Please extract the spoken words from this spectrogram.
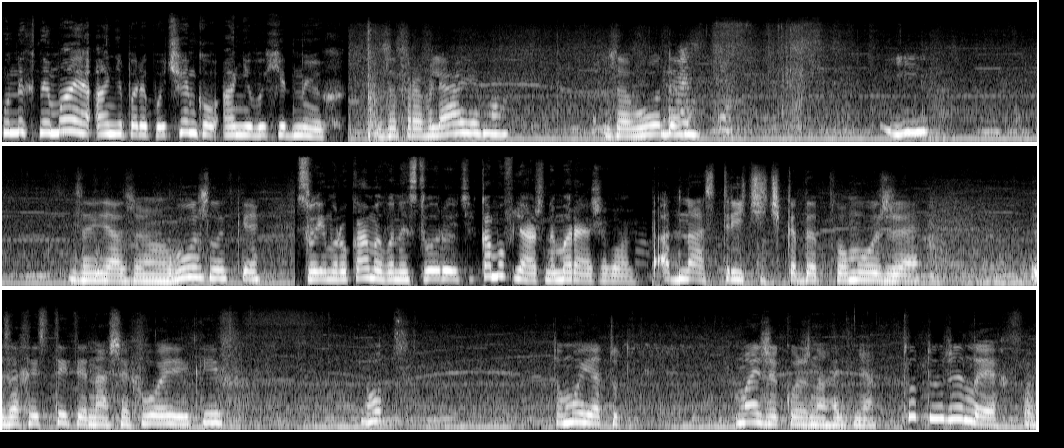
У них немає ані перепочинку, ані вихідних. заправляємо, заводимо і зав'язуємо вузлики. Своїми руками вони створюють камуфляжне мережево. Одна стрічечка допоможе захистити наших вояків. От тому я тут майже кожного дня. Тут дуже легко.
